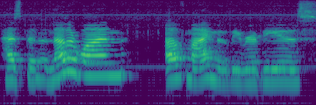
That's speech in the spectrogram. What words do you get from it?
has been another one of my movie reviews.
